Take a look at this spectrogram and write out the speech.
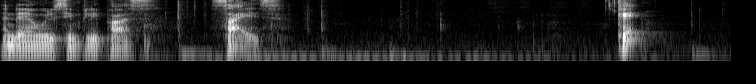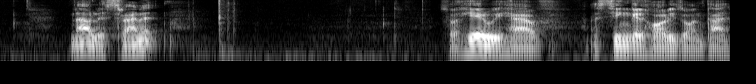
and then we'll simply pass size. Okay. Now let's run it. So here we have a single horizontal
